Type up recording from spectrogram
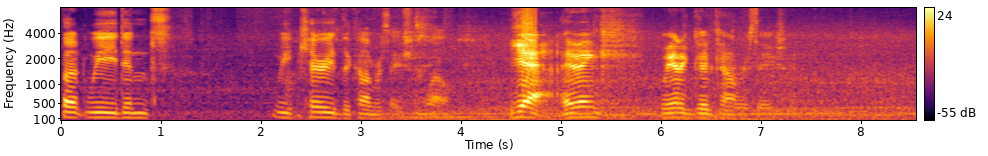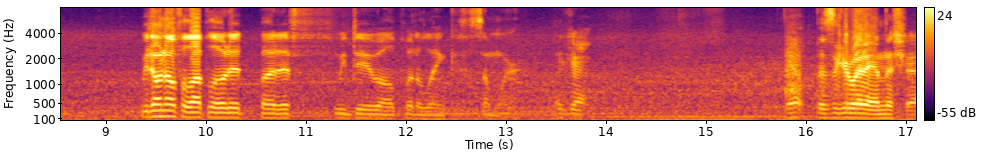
But we didn't. We carried the conversation well. Yeah, I think we had a good conversation. We don't know if we'll upload it, but if we do, I'll put a link somewhere. Okay. Yep, this is a good way to end the show.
